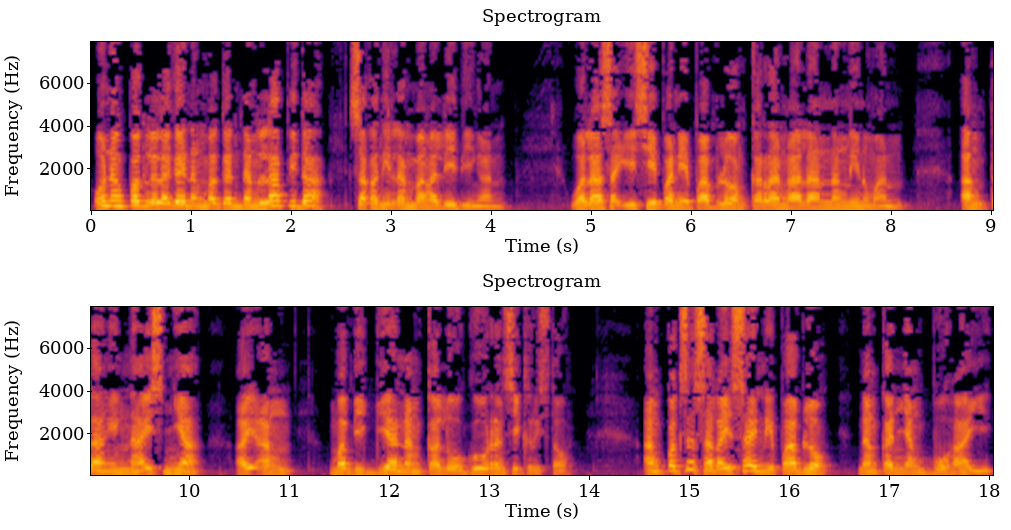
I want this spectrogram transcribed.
o ng paglalagay ng magandang lapida sa kanilang mga libingan. Wala sa isipan ni Pablo ang karangalan ng ninuman. Ang tanging nais niya ay ang mabigyan ng kaluguran si Kristo. Ang pagsasalaysay ni Pablo ng kanyang buhay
